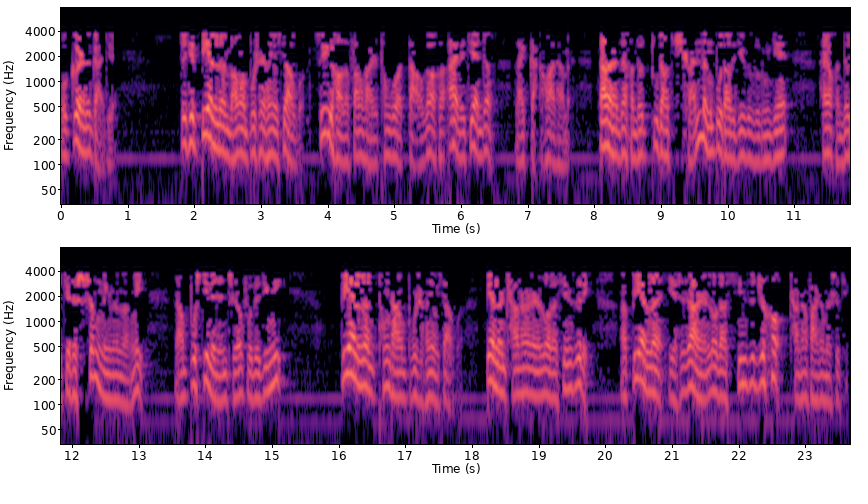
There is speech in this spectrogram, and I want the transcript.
我个人的感觉，这些辩论往往不是很有效果。最好的方法是通过祷告和爱的见证来感化他们。当然，在很多铸造全能布道的基督徒中间，还有很多借着圣灵的能力让不信的人折服的经历。辩论通常不是很有效果，辩论常常让人落到心思里，而辩论也是让人落到心思之后常常发生的事情。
